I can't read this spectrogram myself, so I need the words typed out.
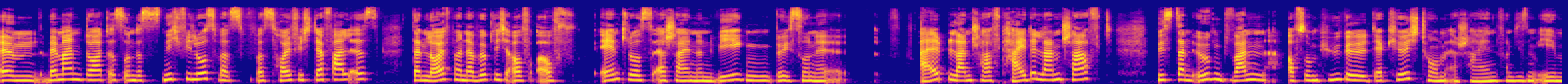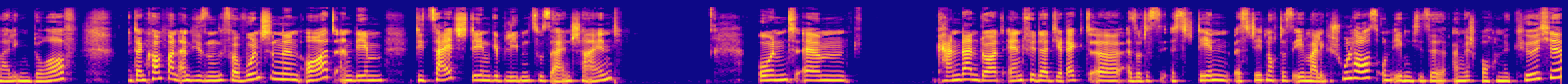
Ähm, wenn man dort ist und es ist nicht viel los, was, was häufig der Fall ist, dann läuft man da wirklich auf, auf endlos erscheinenden Wegen durch so eine Alplandschaft, Heidelandschaft, bis dann irgendwann auf so einem Hügel der Kirchturm erscheint von diesem ehemaligen Dorf. Und dann kommt man an diesen verwunschenen Ort, an dem die Zeit stehen geblieben zu sein scheint. Und ähm, kann dann dort entweder direkt, äh, also das, es, stehen, es steht noch das ehemalige Schulhaus und eben diese angesprochene Kirche.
